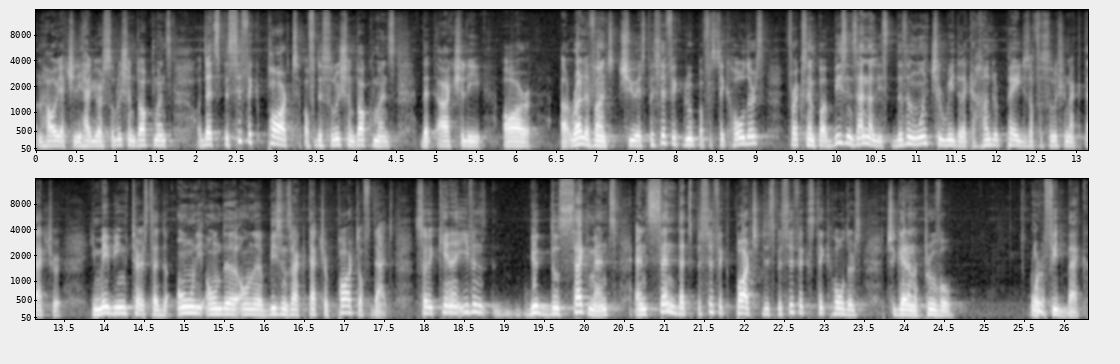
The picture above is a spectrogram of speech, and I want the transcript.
on how you actually have your solution documents, or that specific part of the solution documents that actually are uh, relevant to a specific group of stakeholders. For example, a business analyst doesn't want to read like 100 pages of a solution architecture. He may be interested only on the, on the business architecture part of that. So you can even build those segments and send that specific part to the specific stakeholders to get an approval or a feedback.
